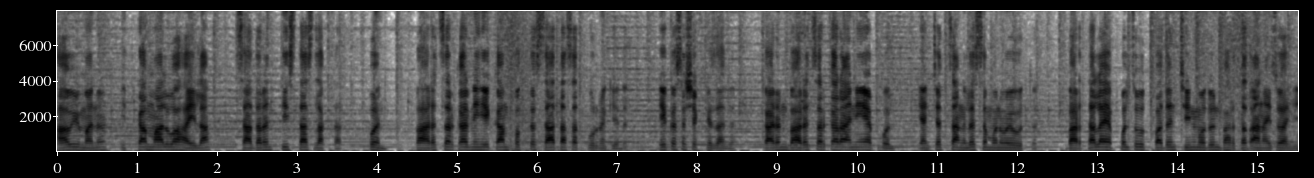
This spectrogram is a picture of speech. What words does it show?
हा विमानं इतका माल वाहायला साधारण तीस तास लागतात. पण भारत सरकारने हे काम फक्त सहा तासात पूर्ण केलं. हे कसं शक्य झालं? कारण भारत सरकार आणि ॲपल यांच्यात चांगलं समन्वय होतं. भारताला ॲपलचं उत्पादन चीनमधून भारतात आणायचं आहे.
